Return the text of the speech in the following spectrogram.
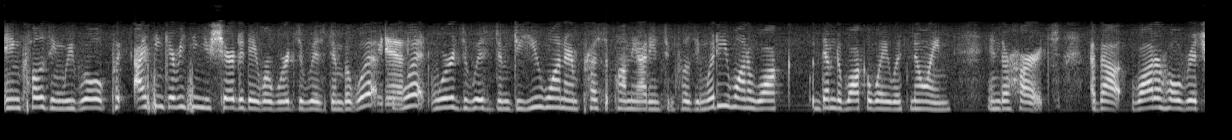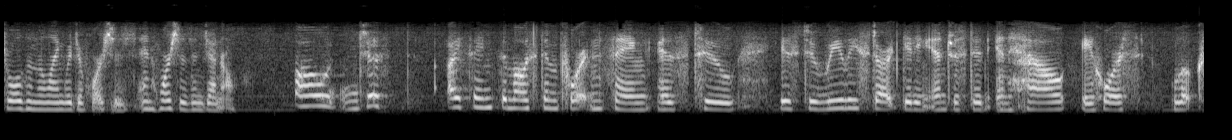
in closing, we will put, I think everything you shared today were words of wisdom, but what, what words of wisdom do you want to impress upon the audience in closing? What do you want to walk them to walk away with knowing in their hearts about waterhole rituals and the language of horses and horses in general? Oh, just I think the most important thing is to is to really start getting interested in how a horse looks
